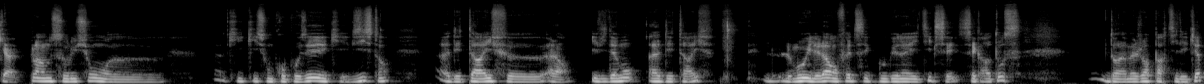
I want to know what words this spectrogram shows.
Il y a plein de solutions euh, qui, qui sont proposées et qui existent. Hein à des tarifs, euh, alors évidemment à des tarifs. Le, mot il est là en fait, c'est que Google Analytics c'est gratos dans la majeure partie des cas.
